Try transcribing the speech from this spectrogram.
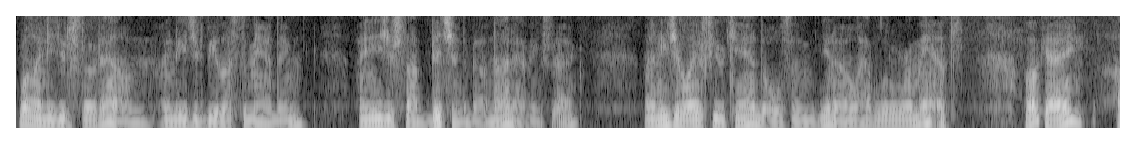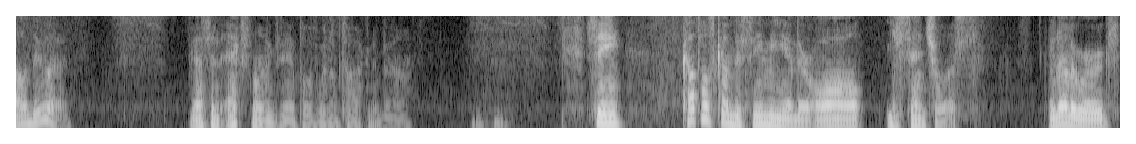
Well, I need you to slow down. I need you to be less demanding. I need you to stop bitching about not having sex. I need you to light a few candles and, you know, have a little romance. Okay, I'll do it. That's an excellent example of what I'm talking about. See, couples come to see me and they're all essentialists. In other words,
